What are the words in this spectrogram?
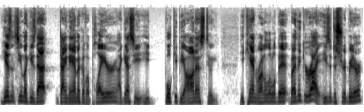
he doesn't seem like he's that dynamic of a player. I guess he he will keep you honest. He he can run a little bit, but I think you're right. He's a distributor.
